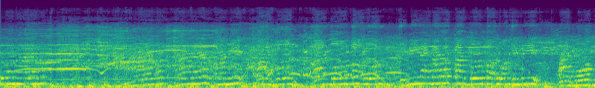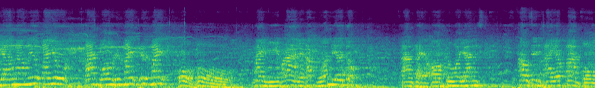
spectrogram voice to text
ตัวมาแล้วครับมาแล้วมาแล้วตอนนี้บ้านโป่งบ้านโป่งเกาะหลวงสีพีแรงมาแล้วบ้านโป่งเกาะหลวงสีพีบ้านโป่งยังนำนิ้วไปอยู่บ้านโป่งถึงไหมถึงไหมโอ้โหไม่มีพลาดเลยครับหวนเดียวจบตั้งแต่ออกตัวยันเข้าเส้นชัยครับบ้านโป่ง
